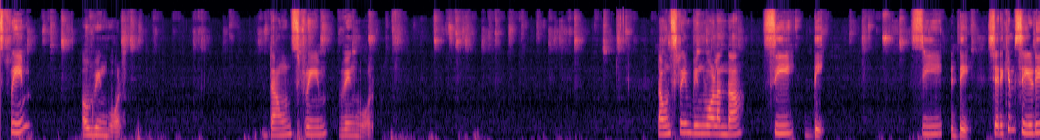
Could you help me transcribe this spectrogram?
downstream wing wall downstream wing wall downstream wing wall എന്താ? C D. C D. ശരിക്കും സി ഡി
